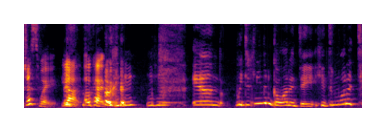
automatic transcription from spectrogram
just wait. Yeah. Okay. Okay. Mhm. And we didn't even go on a date. He didn't want to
